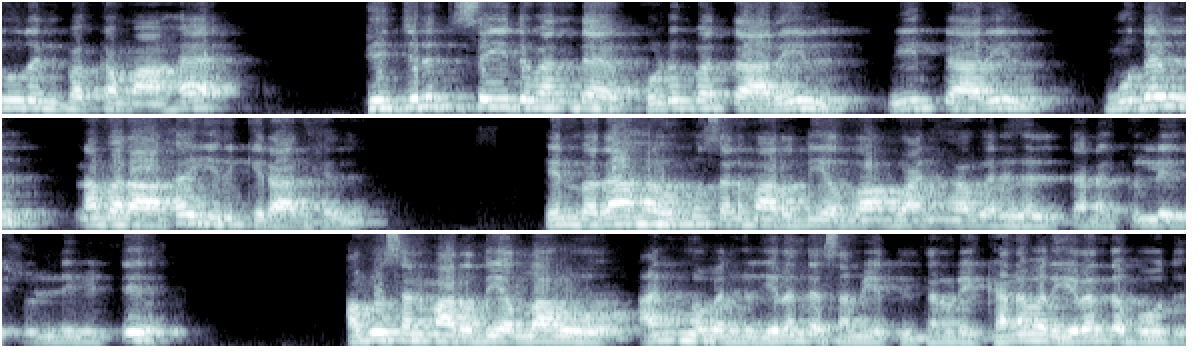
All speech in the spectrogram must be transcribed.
தூதன் பக்கமாக ஹிஜ்ரத் செய்து வந்த குடும்பத்தாரில் வீட்டாரில் முதல் நபராக இருக்கிறார்கள். என்பதாக உம்மு சல்மா ரதி அல்லாஹ் அன்ஹு அவர்கள் தனக்குள்ளே சொல்லிவிட்டு அபு ரதி அல்லாஹோ அன்பு அவர்கள் இறந்த சமயத்தில் தன்னுடைய கணவர் இறந்த போது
